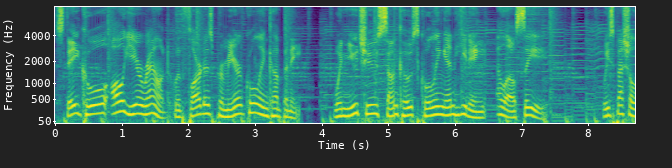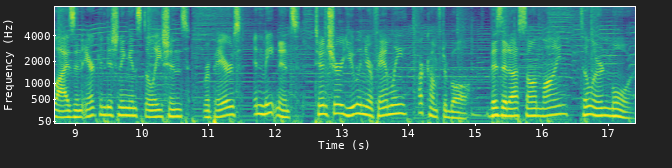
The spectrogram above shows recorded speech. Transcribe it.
Stay cool all year round with Florida's premier cooling company when you choose Suncoast Cooling and Heating, LLC. We specialize in air conditioning installations, repairs, and maintenance to ensure you and your family are comfortable. Visit us online to learn more.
